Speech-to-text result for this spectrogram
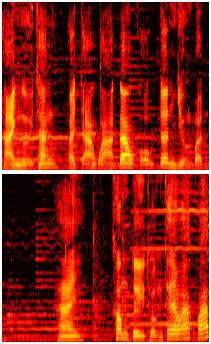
hại người thân phải trả quả đau khổ trên giường bệnh. Hai, không tùy thuận theo ác pháp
